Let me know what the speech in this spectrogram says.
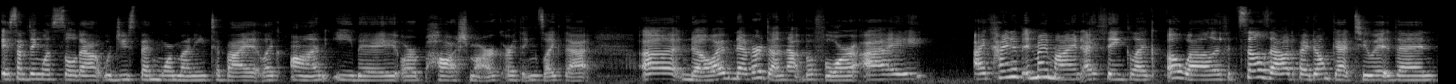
if something was sold out, would you spend more money to buy it like on eBay or Poshmark or things like that? Uh, no, I've never done that before. I I kind of, in my mind, I think like, oh well, if it sells out, if I don't get to it, then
